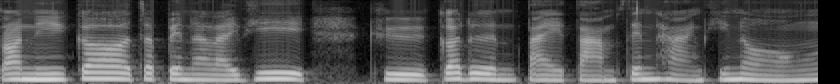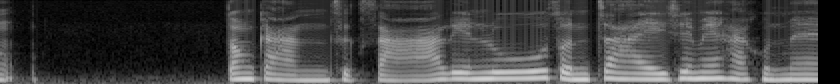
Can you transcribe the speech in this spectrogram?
ตอนนี้ก็จะเป็นอะไรที่คือก็เดินไปตามเส้นทางที่น้อง ต้องการศึกษาเรียนรู้สนใจใช่ไหมคะ คุณแม่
